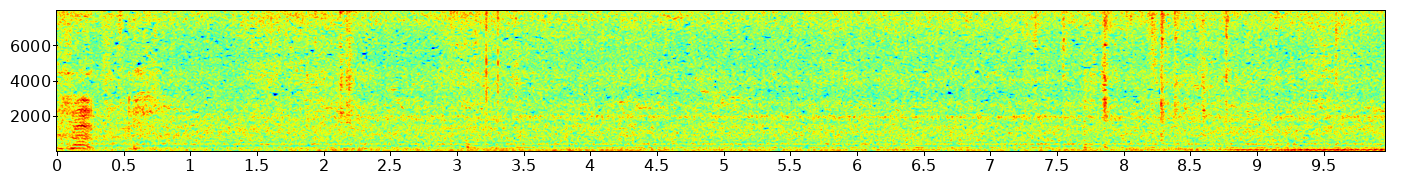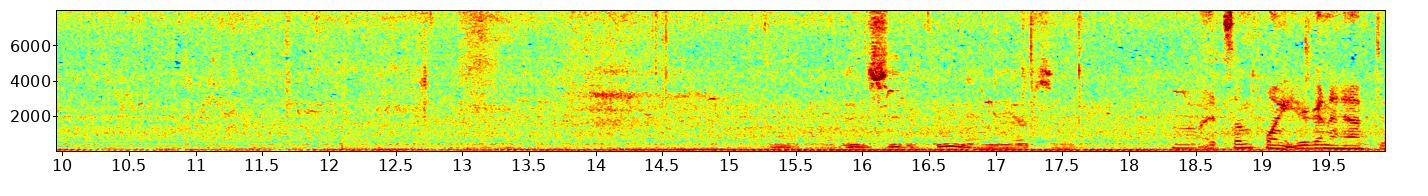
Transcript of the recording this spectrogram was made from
Mm-hmm. See the coon on there, so Well, at some point, you're gonna have to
